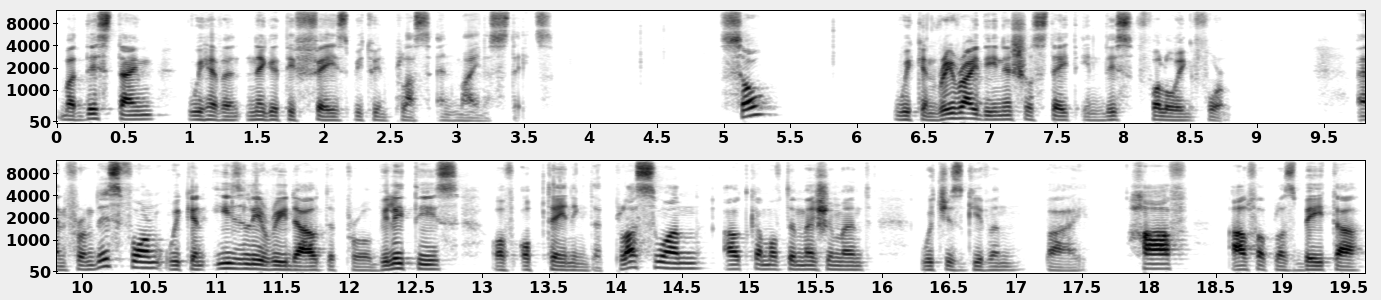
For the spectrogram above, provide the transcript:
but this time we have a negative phase between plus and minus states. So we can rewrite the initial state in this following form. And from this form, we can easily read out the probabilities of obtaining the plus 1 outcome of the measurement, which is given by half alpha plus beta,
